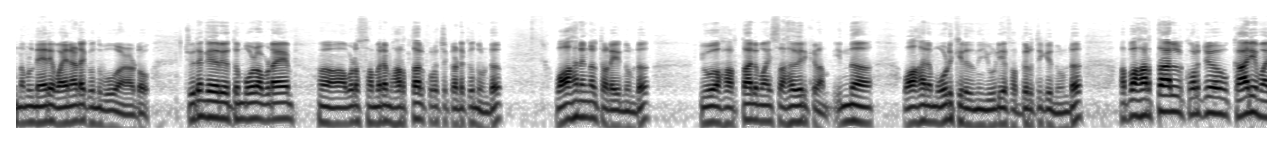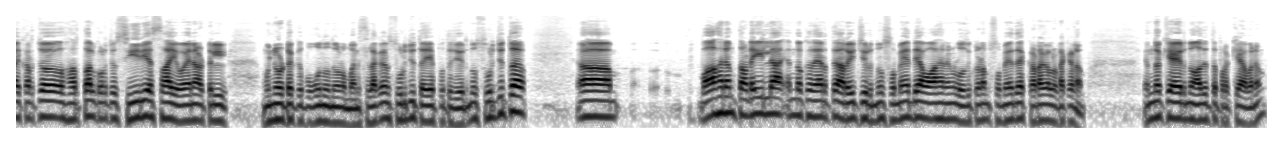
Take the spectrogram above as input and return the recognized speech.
നമ്മൾ നേരെ വയനാടേക്ക് ഒന്ന് പോവുകയാണ് കേട്ടോ. ചുരം കയറി എത്തുമ്പോൾ അവിടെ അവിടെ സമരം ഹർത്താൽ കുറച്ച് കിടക്കുന്നുണ്ട്. വാഹനങ്ങൾ തടയുന്നുണ്ട്. യു ഹർത്താലുമായി സഹകരിക്കണം. ഇന്ന് വാഹനം ഓടിക്കരുതെന്ന് യു ഡി എഫ് അഭ്യർത്ഥിക്കുന്നുണ്ട്. അപ്പോൾ ഹർത്താൽ കുറച്ച് കാര്യമായി കുറച്ച് ഹർത്താൽ കുറച്ച് സീരിയസ് ആയി വയനാട്ടിൽ മുന്നോട്ടേക്ക് പോകുന്നു എന്നാണ് മനസ്സിലാക്കാൻ സുർജിത്ത് അയ്യപ്പത്ത് ചേരുന്നു. സുർജിത്ത് വാഹനം തടയില്ല എന്നൊക്കെ നേരത്തെ അറിയിച്ചിരുന്നു. സ്വമേധയാ വാഹനങ്ങൾ ഒതുക്കണം സ്വമേധയാ കടകൾ അടയ്ക്കണം എന്നൊക്കെയായിരുന്നു ആദ്യത്തെ പ്രഖ്യാപനം.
